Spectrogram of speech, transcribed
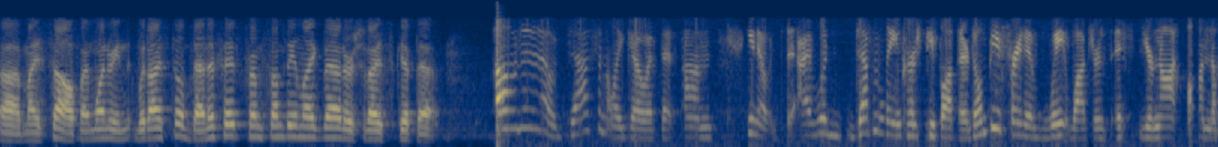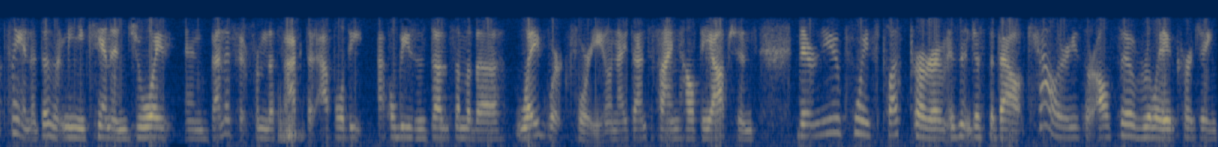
uh, myself. I'm wondering, would I still benefit from something like that, or should I skip it? Oh no no no! Definitely go with it. Um, you know, I would definitely encourage people out there. Don't be afraid of Weight Watchers if you're not on the plan. It doesn't mean you can't enjoy and benefit from the fact that Applebee, Applebee's has done some of the legwork for you in identifying healthy options. Their new Points Plus program isn't just about calories; they're also really encouraging,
